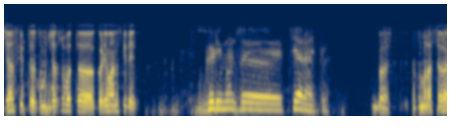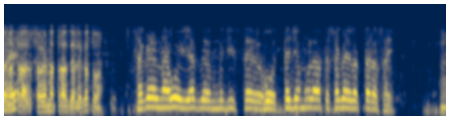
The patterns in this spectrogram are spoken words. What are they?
जेंट्स किती तुमच्यासोबत अं, गडी माणूस किती आहेत? गडी माणसं चार आहेत. बर. तर तुम्हाला सगळ्यांना. त्रास सगळ्यांना त्रास झाले का तो? सगळ्याला नाही हो एक म्हणजे स- हो त्याच्यामुळे आता सगळ्याला त्रास आहे. हं.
